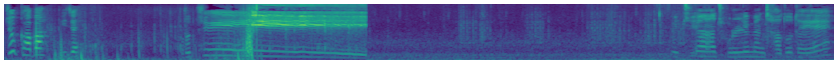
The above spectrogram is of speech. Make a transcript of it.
쭉 가봐, 이제. 그렇지. 유주야, 졸리면 자도 돼?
